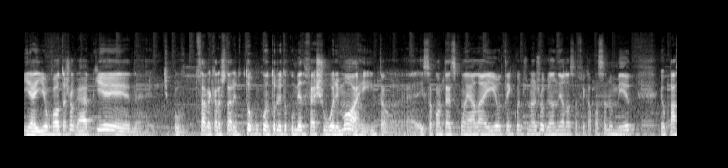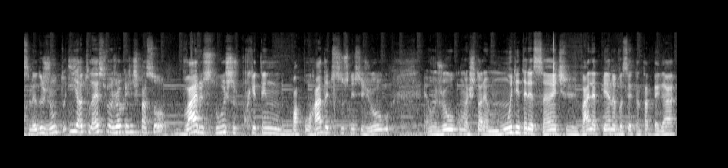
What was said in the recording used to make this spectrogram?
E aí eu volto a jogar porque, né, tipo, sabe aquela história de tô com controle, tô com medo, fecha o olho e morre? Então, é, isso acontece com ela, aí eu tenho que continuar jogando e ela só fica passando medo, eu passo medo junto. E Outlast foi um jogo que a gente passou vários sustos, porque tem uma porrada de sustos nesse jogo. É um jogo com uma história muito interessante, vale a pena você tentar pegar,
